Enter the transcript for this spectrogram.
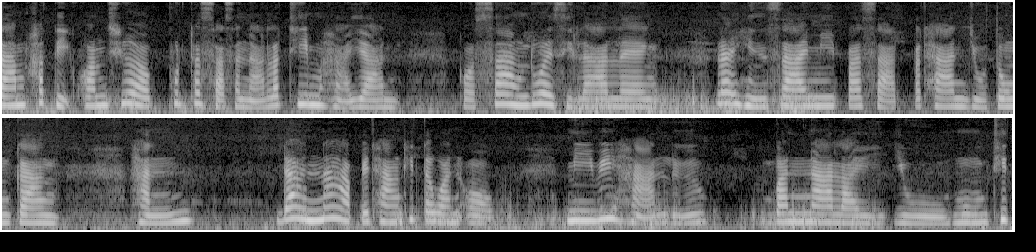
ตามคติความเชื่อพุทธศาสนาลัทธิมหายาน ก่อสร้างด้วยศิลาแรง และหินทรายมีปราสาทประธานอยู่ตรงกลาง หันด้านหน้าไปทางทิศตะวันออก มีวิหารหรือบรรณาลัยอยู่มุมทิศ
